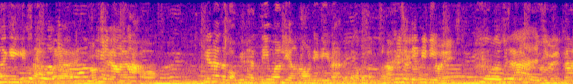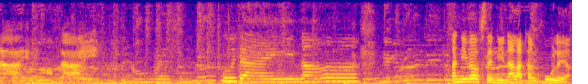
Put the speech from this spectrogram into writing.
ไม่กินกี่ชามก็ได้เอาพี่นาจะพี่นาจะบอกพี่แพตตี้ว่าเลี้ยงน้องดีๆนะแล้วพี่จะเลี้ยงดีๆไหม ได้ดีไหมได้ ได้ผู้ใดเนาะอันนี้แบบเซนนี้น่ารักทั้งคู่เลยอะ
